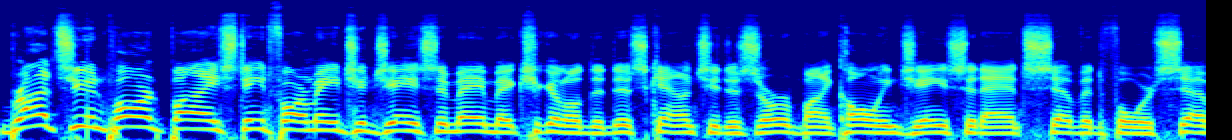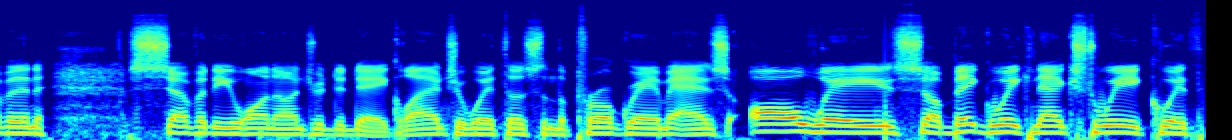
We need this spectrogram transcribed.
Brought to you in part by State Farm agent Jason May. Make sure you get all the discounts you deserve by calling Jason at 747 7100 today. Glad you're with us in the program as always. A big week next week with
